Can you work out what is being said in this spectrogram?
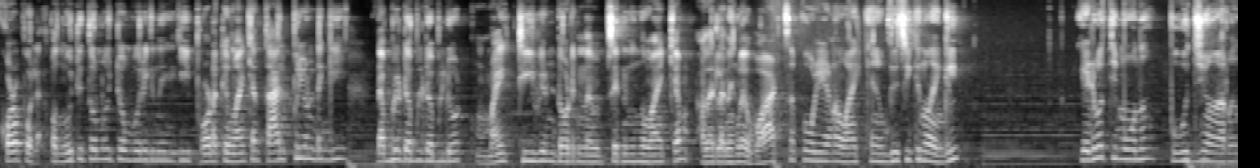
കുഴപ്പമില്ല. അപ്പോൾ നൂറ്റി തൊണ്ണൂറ്റൊമ്പത് രൂപയ്ക്ക് നിങ്ങൾക്ക് ഈ പ്രോഡക്റ്റ് വാങ്ങിക്കാൻ താല്പര്യമുണ്ടെങ്കിൽ W W W dot my T V dot എന്ന വെബ്സൈറ്റിൽ നിന്ന് വാങ്ങിക്കാം. അതല്ല നിങ്ങൾ വാട്സപ്പ് വഴിയാണ് വാങ്ങിക്കാൻ ഉദ്ദേശിക്കുന്നതെങ്കിൽ എഴുപത്തി മൂന്ന് പൂജ്യം ആറ്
